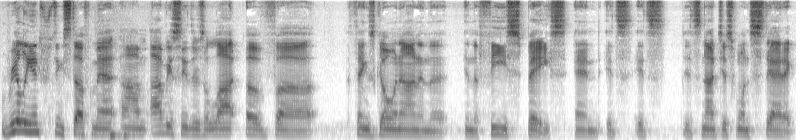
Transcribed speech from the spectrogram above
really interesting stuff, Matt. Um, obviously, there's a lot of uh, things going on in the in the fee space, and it's it's it's not just one static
